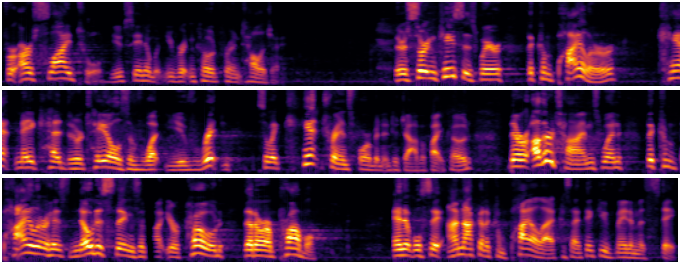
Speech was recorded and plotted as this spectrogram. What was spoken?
for our slide tool. You've seen it when you've written code for IntelliJ. There are certain cases where the compiler can't make heads or tails of what you've written, so it can't transform it into Java bytecode. There are other times when the compiler has noticed things about your code that are a problem. And it will say, I'm not gonna compile that because I think you've made a mistake.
